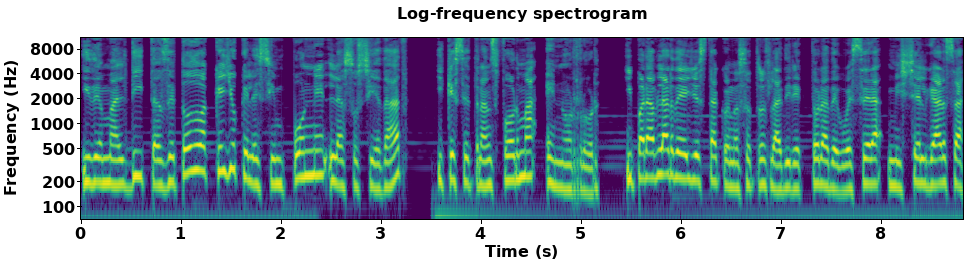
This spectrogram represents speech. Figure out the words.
y de malditas, de todo aquello que les impone la sociedad y que se transforma en horror. Y para hablar de ello está con nosotros la directora de Huesera, Michelle Garza.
